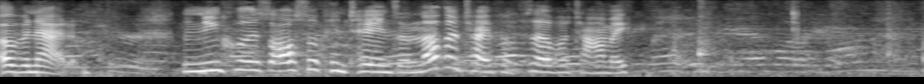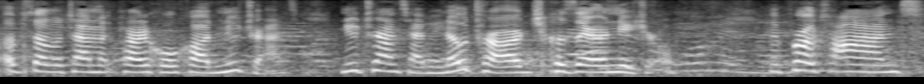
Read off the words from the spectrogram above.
of an atom. The nucleus also contains another type of subatomic of subatomic particle called neutrons. Neutrons have no charge because they are neutral. The protons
